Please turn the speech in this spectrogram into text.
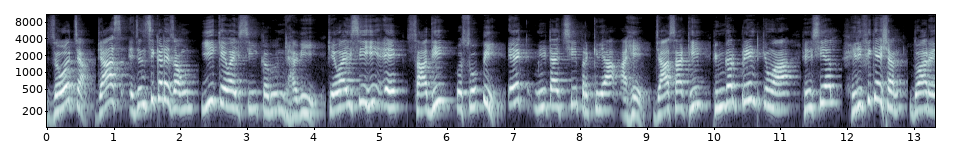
जवळच्या गॅस एजन्सीकडे जाऊन ई केवायसी करून घ्यावी. केवायसी ही एक साधी व सोपी एक मिनिटाची प्रक्रिया आहे. आहे ज्यासाठी फिंगरप्रिंट किंवा फेशियल व्हेरिफिकेशनद्वारे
